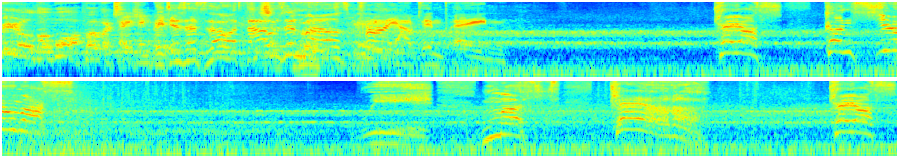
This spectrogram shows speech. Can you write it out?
feel the warp overtaking me! It is as though a thousand mouths cry out in pain. Chaos, consume us! We must kill! Chaos,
